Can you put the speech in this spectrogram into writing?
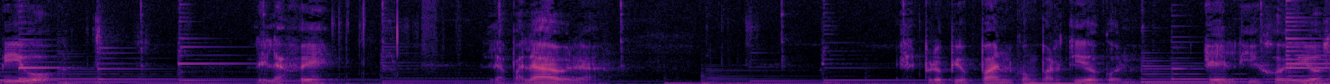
vivo de la fe, la palabra, el propio pan compartido con el Hijo de Dios,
